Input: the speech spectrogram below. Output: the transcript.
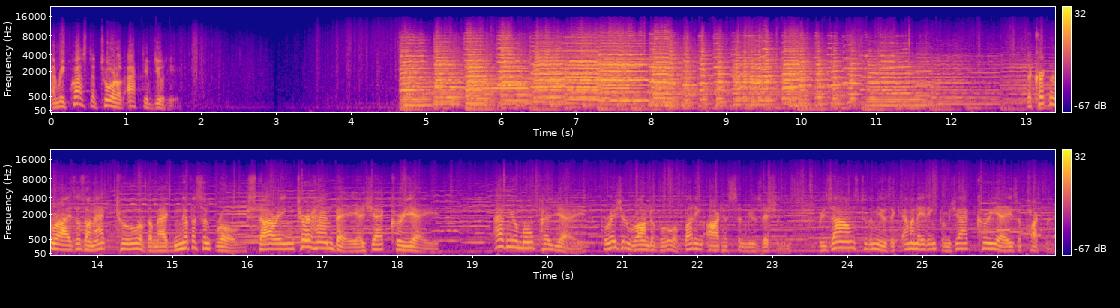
and request a tour of active duty. The curtain rises on Act Two of The Magnificent Rogue, starring Turhan Bey as Jacques Courier. Avenue Montpellier, Parisian rendezvous of budding artists and musicians, resounds to the music emanating from Jacques Courier's apartment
